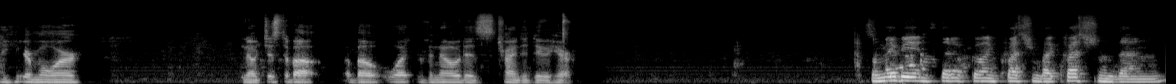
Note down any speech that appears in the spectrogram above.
I hear more, you know, just about about what Vinod is trying to do here. So maybe instead of going question by question, then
